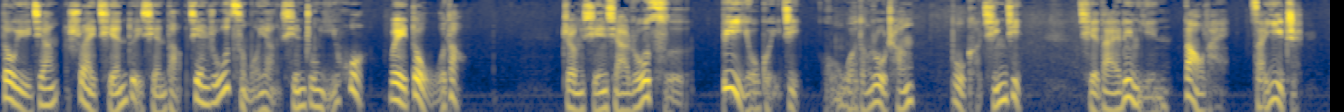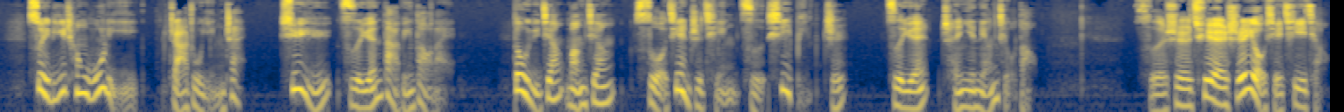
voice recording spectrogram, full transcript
窦玉江率前队先到，见如此模样，心中疑惑，谓窦吴道：“正闲暇如此，必有诡计，我等入城，不可轻进。且待令尹到来，再议之。”遂离城五里，扎住营寨。须臾，子元大兵到来，窦玉江忙将所见之情仔细禀之。子元沉吟良久，道：“此事确实有些蹊跷，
